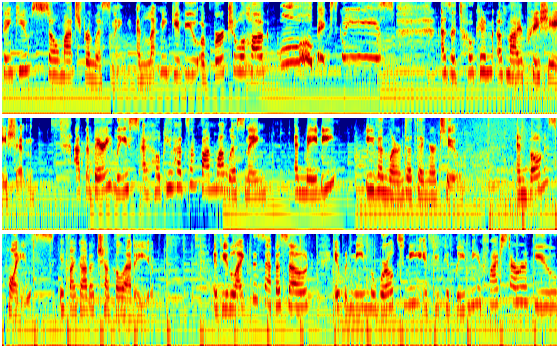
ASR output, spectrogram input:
Thank you so much for listening. And let me give you a virtual hug. Oh, big squeeze! As a token of my appreciation. At the very least, I hope you had some fun while listening and maybe even learned a thing or two. And bonus points if I got a chuckle out of you. If you liked this episode, it would mean the world to me if you could leave me a five star review,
